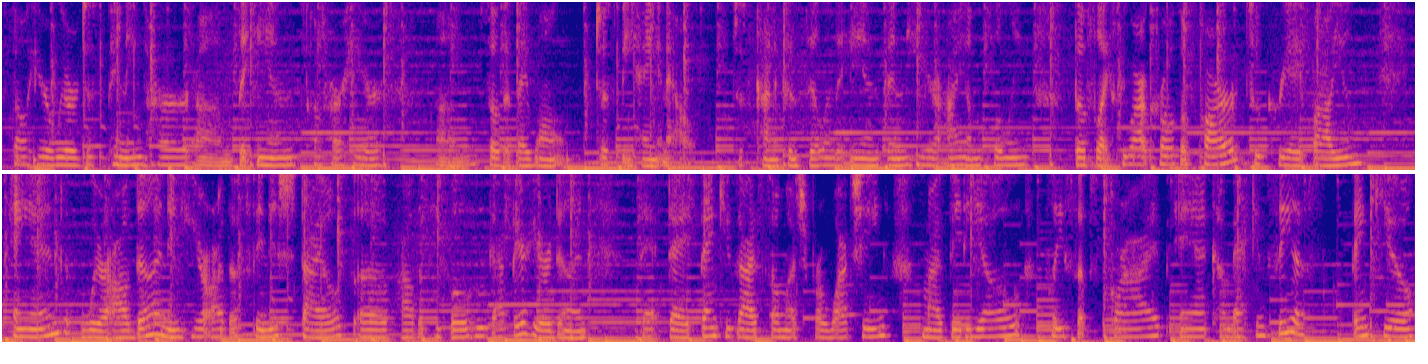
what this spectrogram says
so here we're just pinning her, um, the ends of her hair um, so that they won't just be hanging out, just kind of concealing the ends. And here I am pulling the flexi wire curls apart to create volume and we're all done and here are the finished styles of all the people who got their hair done that day. Thank you guys so much for watching my video. Please subscribe and come back and see us. Thank you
